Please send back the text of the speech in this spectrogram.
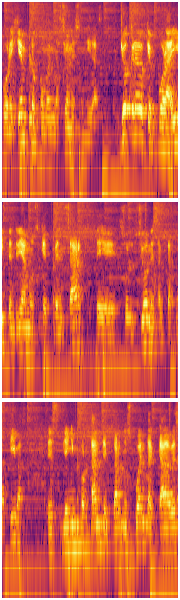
por ejemplo, como en Naciones Unidas. Yo creo que por ahí tendríamos que pensar eh, soluciones alternativas es bien importante darnos cuenta cada vez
